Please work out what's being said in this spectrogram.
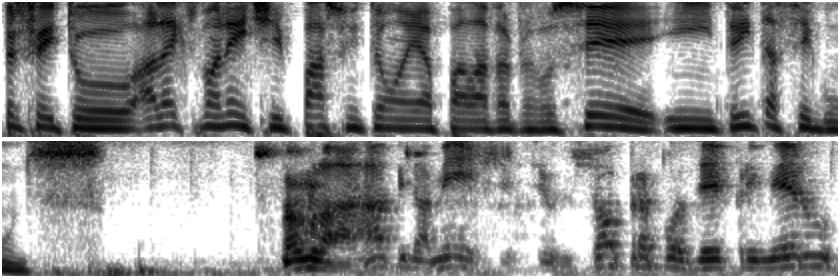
Perfeito. Alex Manente, passo então aí a palavra para você em 30 segundos. Vamos lá, rapidamente, Silvio, só para poder primeiro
